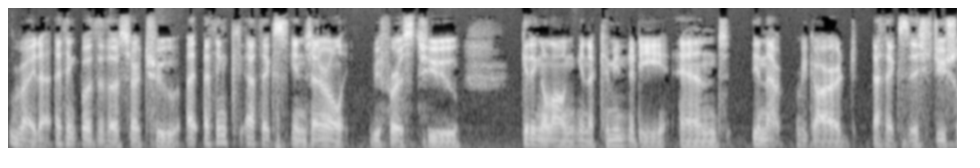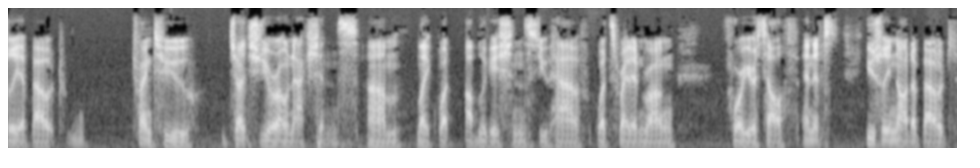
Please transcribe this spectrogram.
Right. I think both of those are true. I, I think ethics in general refers to getting along in a community, and in that regard, ethics is usually about trying to judge your own actions, um, like what obligations you have, what's right and wrong for yourself. And it's usually not about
